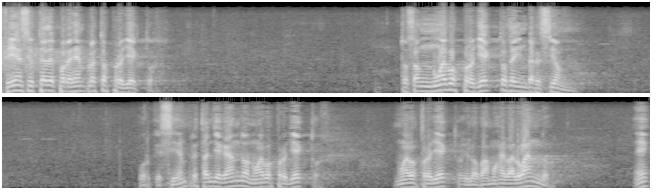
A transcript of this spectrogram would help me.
Fíjense ustedes, por ejemplo, estos proyectos. Son nuevos proyectos de inversión. Porque siempre están llegando nuevos proyectos, nuevos proyectos y los vamos evaluando. ¿eh?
